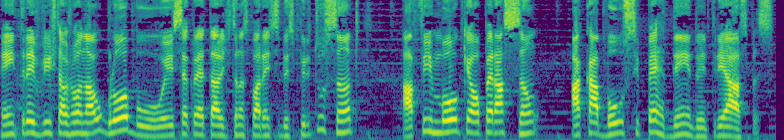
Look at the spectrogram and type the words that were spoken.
Em entrevista ao jornal o Globo, o ex-secretário de Transparência do Espírito Santo afirmou que a operação acabou se perdendo, entre aspas,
